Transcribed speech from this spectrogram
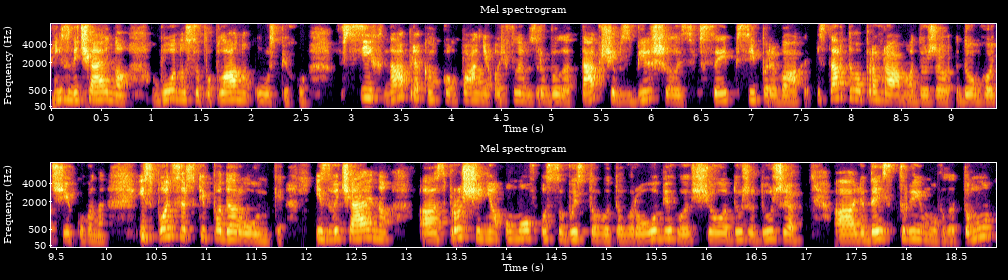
І, звичайно, бонуси по плану успіху. В всіх напрямках компанія Oriflame зробила так, щоб збільшились всі, всі переваги. І стартова програма дуже довго очікувана, і спонсорські подарунки, і, звичайно, спрощення умов особистого товарообігу, що дуже-дуже людей стримували. Тому,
